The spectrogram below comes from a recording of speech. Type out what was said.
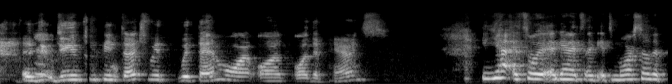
do, do you keep in touch with with them or or, or the parents? Yeah so again it's like it's more so the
